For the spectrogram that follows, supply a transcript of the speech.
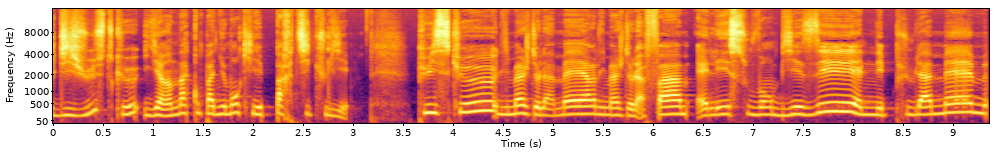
je dis juste qu'il y a un accompagnement qui est particulier. Puisque l'image de la mère, l'image de la femme, elle est souvent biaisée, elle n'est plus la même.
